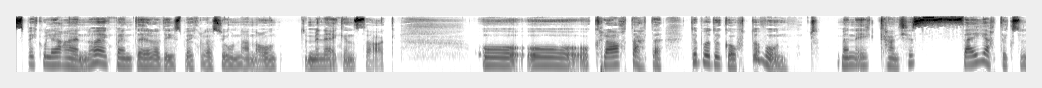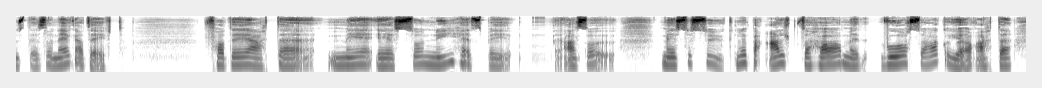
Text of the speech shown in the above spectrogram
spekulerer ennå på en del av de spekulasjonene rundt min egen sak. Og, og, og klart at det, det, er både godt og vondt. Men jeg kan ikke si at jeg syns det er så negativt. For det at uh, vi er så nyhetsbe... Altså, vi er så sugne på alt som har med vår sak å gjøre, at uh,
